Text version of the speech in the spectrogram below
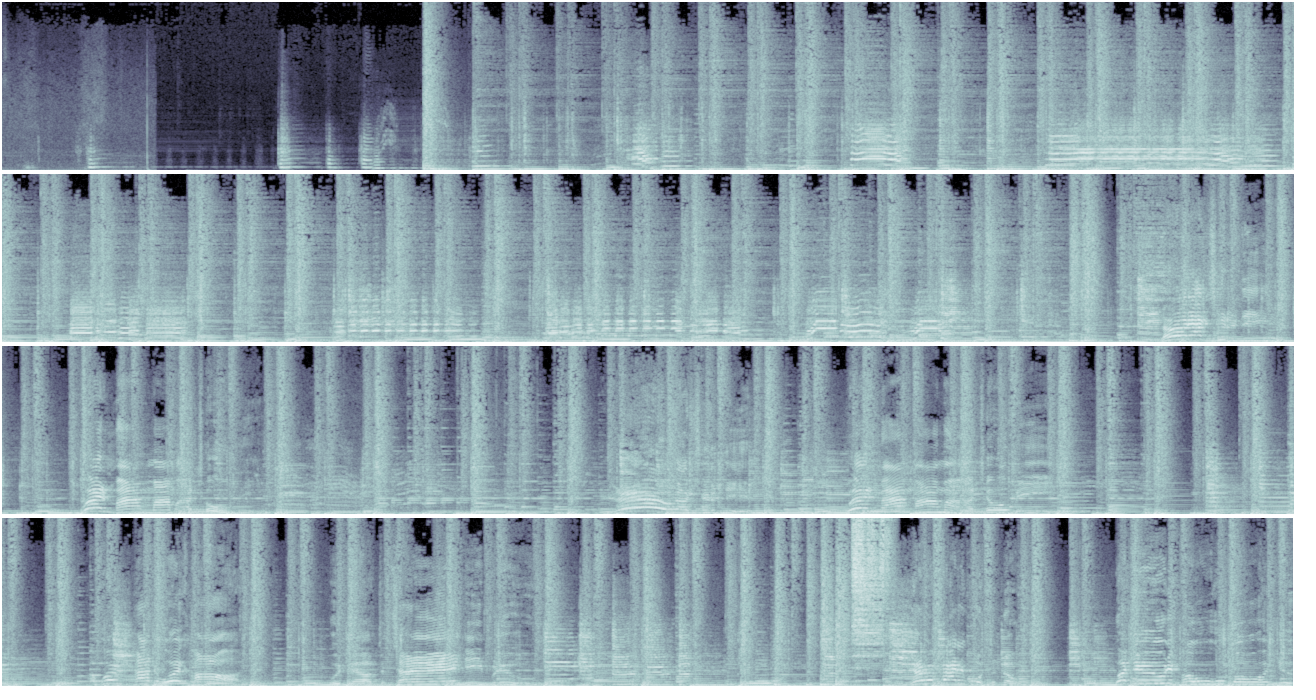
Work hard without the tiny blue. Everybody wants to know what do the poor boy do?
